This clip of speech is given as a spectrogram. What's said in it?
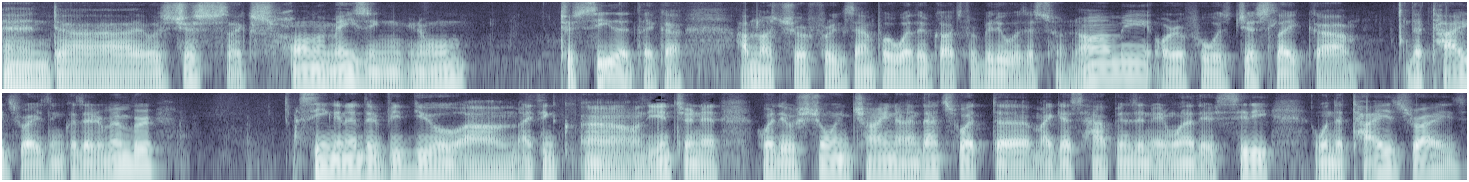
And uh, it was just like so amazing you know to see that like i uh, i'm not sure for example whether god forbid it was a tsunami or if it was just like um, the tides rising. Because i remember seeing another video um, i think uh, on the internet where they were showing china and that's what uh, i guess happens in, in one of their city when the tides rise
